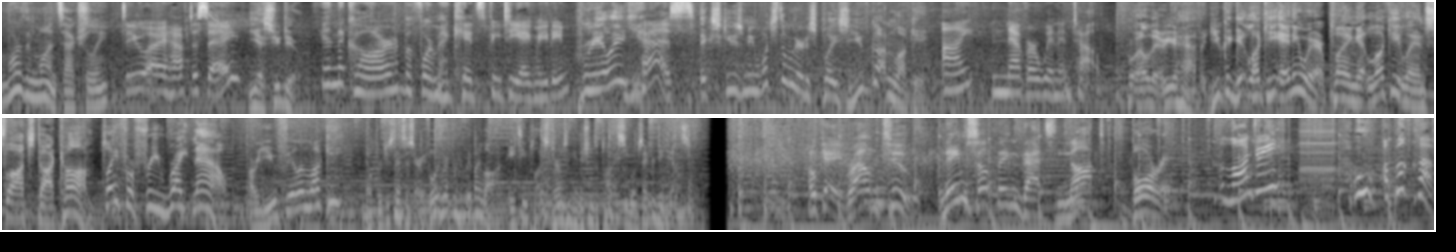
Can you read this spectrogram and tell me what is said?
More than once, actually. Do I have to say? Yes, you do. In the car before my kids' PTA meeting. Really? Yes. Excuse me, what's the weirdest place you've gotten lucky? I never win and tell. Well, there you have it. You can get lucky anywhere playing at LuckyLandSlots.com. Play for free right now. Are you feeling lucky? No purchase necessary. Void where prohibited by law. 18 plus. Terms and conditions apply. See website for details. Okay, round two. Name something that's not boring. A laundry? Ooh, a book club.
